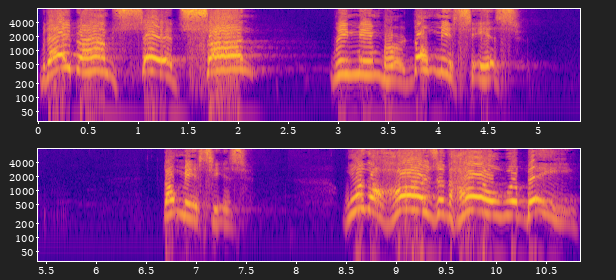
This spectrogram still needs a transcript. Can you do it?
But Abraham said, Son, remember. Don't miss this. Don't miss this. One of the horrors of hell will be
